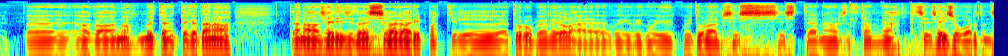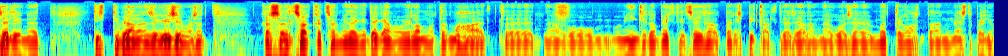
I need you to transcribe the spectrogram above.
et äh, aga noh, ma ütlen, et ega täna äh, täna selliseid asju väga ripakil turu peal ei ole või, või kui, kui tuleb, siis, siis tõenäoliselt on jah, see seisukord on selline, et tihtipeale on see küsimus, et kas sa üldse hakkad seal midagi tegema või lammutad maha, et, et nagu mingid objektid seisavad päris pikalt ja seal on nagu see mõttekohta on hästi palju.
